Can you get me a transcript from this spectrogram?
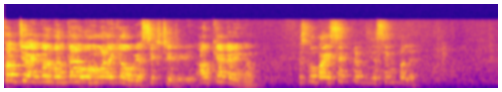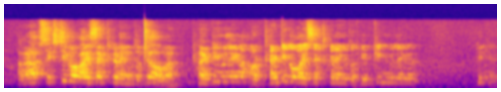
तब जो एंगल बनता है, वो हमारा क्या हो गया? 60 डिग्री अब क्या करेंगे हम? इसको बाइसेक्ट कर दीजिए सिंपल है। अगर आप 60 को बाइसेक्ट करेंगे तो क्या होगा? 30 मिलेगा, और 30 को बाइसेक्ट करेंगे तो 15 मिलेगा। ठीक है?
